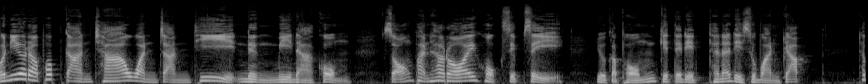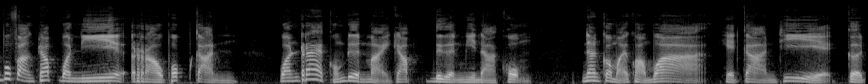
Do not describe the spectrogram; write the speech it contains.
วันนี้เราพบกันเช้าวันจันทร์ที่ 1 มีนาคม 2564 อยู่กับผมกิตติดิษฐ์ธนดิษสุวรรณครับท่านผู้ฟังครับวันนี้เราพบกัน วันแรกของเดือนใหม่ครับเดือนมีนาคม นั่นก็หมายความว่าเหตุการณ์ที่เกิด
